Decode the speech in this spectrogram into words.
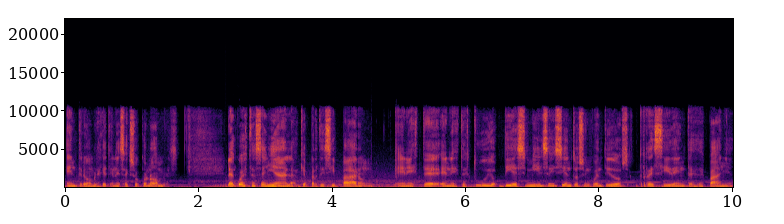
entre hombres que tienen sexo con hombres. La encuesta señala que participaron en este, en este estudio 10.652 residentes de España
